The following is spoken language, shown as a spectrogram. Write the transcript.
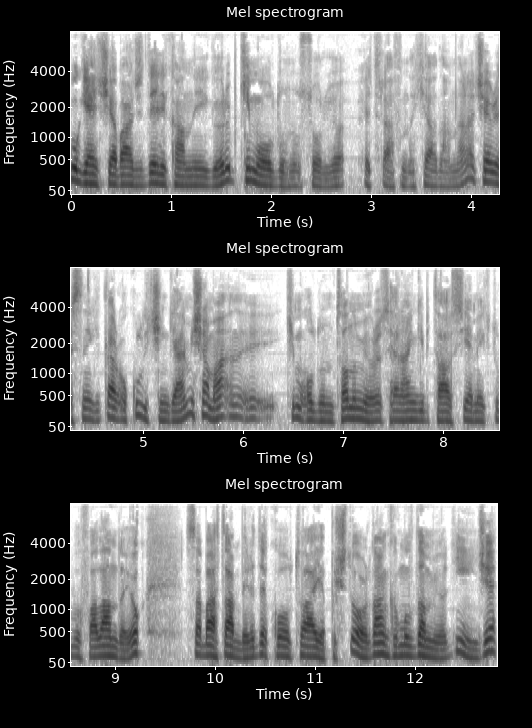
bu genç yabancı delikanlıyı görüp kim olduğunu soruyor etrafındaki adamlara. Çevresine gittiler okul için gelmiş ama e, kim olduğunu tanımıyoruz. Herhangi bir tavsiye mektubu falan da yok. Sabahtan beri de koltuğa yapıştı oradan kımıldamıyor deyince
